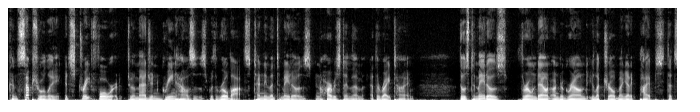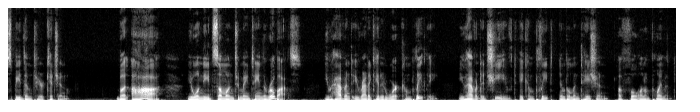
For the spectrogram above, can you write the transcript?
Conceptually, it's straightforward to imagine greenhouses with robots tending the tomatoes and harvesting them at the right time. Those tomatoes thrown down underground electromagnetic pipes that speed them to your kitchen. But ah, you will need someone to maintain the robots. You haven't eradicated work completely. You haven't achieved a complete implementation of full unemployment.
